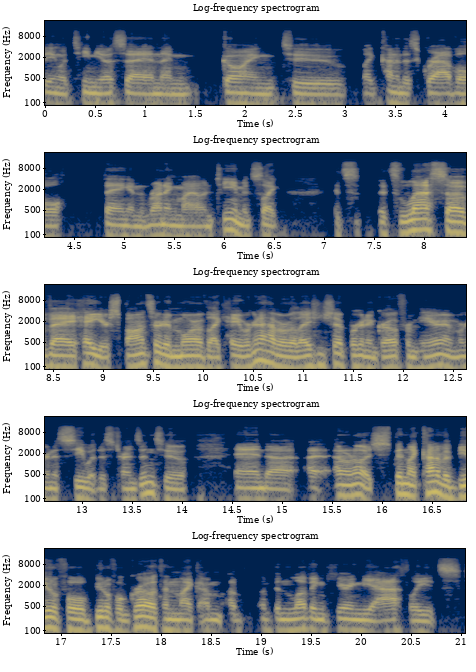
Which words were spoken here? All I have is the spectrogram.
being with Team USA and then going to like kind of this gravel thing and running my own team. It's like it's it's less of a hey, you're sponsored and more of like, hey, we're gonna have a relationship, we're gonna grow from here and we're gonna see what this turns into. And uh, I, I don't know, it's just been like kind of a beautiful, beautiful growth. And like I'm I've, I've been loving hearing the athletes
